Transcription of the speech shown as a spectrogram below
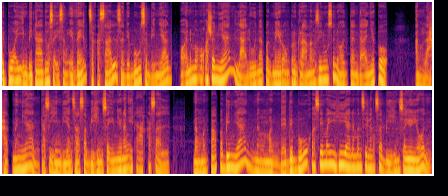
Kayo po ay imbitado sa isang event, sa kasal, sa debut, sa binyag, o anumang okasyon yan, lalo na pag mayroong programang sinusunod, tandaan nyo po, ang lahat ng yan kasi hindi yan sasabihin sa inyo ng ikakasal, ng magpapabinyag, ng magdedebo kasi mahihiya naman silang sabihin sa iyo yon.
